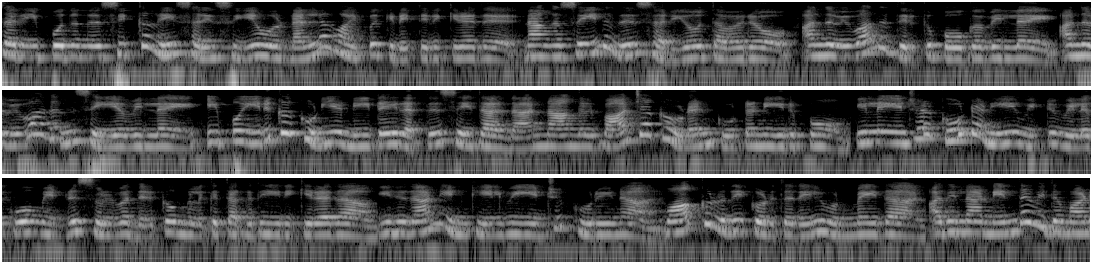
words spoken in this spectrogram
சரி இப்போது அந்த சிக்கலை சரி செய்ய ஒரு நல்ல வாய்ப்பு கிடைத்திருக்கிறது. நாங்க செய்தது சரியோ தவறோ? அந்த விவாதத்திற்கு போகவில்லை. அந்த விவாதம் செய்யவில்லை. இப்போ இருக்கக்கூடிய நீட்டை ரத்து செய்தால்தான் நாங்கள் பாஜகவுடன் கூட்டணி இருப்போம். இல்லை என்றால் கூட்டணியை விட்டு விலகுவோம் என்று சொல்வதற்கு உங்களுக்கு தகுதி இருக்கிறதா இதுதான் என் கேள்வி என்று கூறினார் வாக்குறுதி கொடுத்ததில் உண்மைதான். அதில் நான் எந்த விதமான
